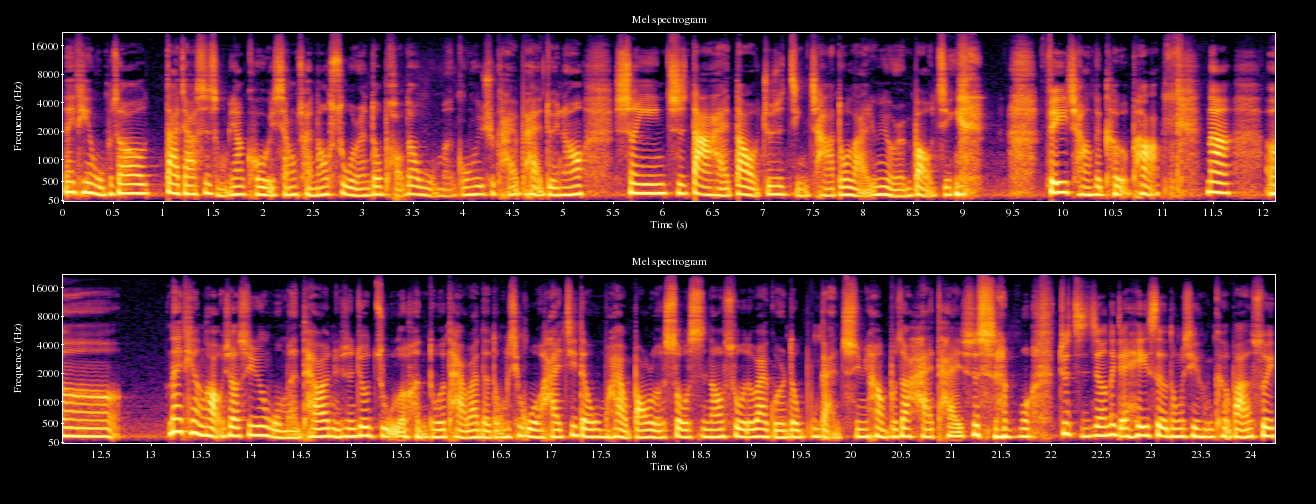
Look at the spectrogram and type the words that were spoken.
那天我不知道大家是怎么样口耳相传，然后所有人都跑到我们公寓去开派对，然后声音之大还到就是警察都来，因为有人报警，非常的可怕。那嗯。那天很好笑，是因为我们台湾女生就煮了很多台湾的东西。我还记得我们还有包了寿司，然后所有的外国人都不敢吃，因为他们不知道海苔是什么，就只知道那个黑色的东西很可怕，所以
